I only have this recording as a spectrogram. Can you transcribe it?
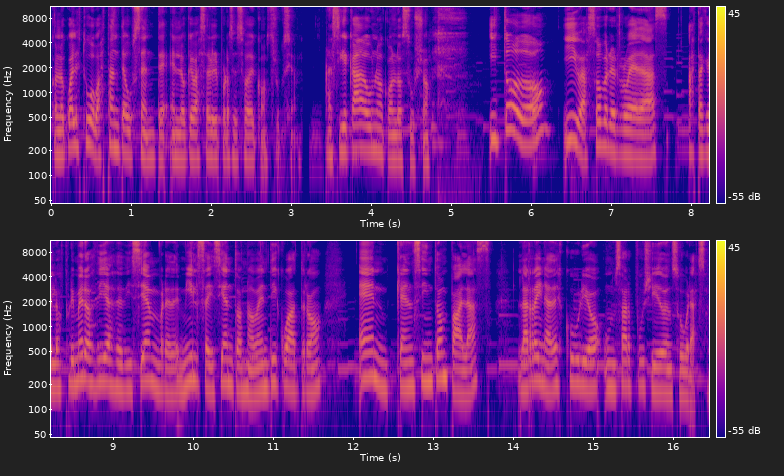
con lo cual estuvo bastante ausente en lo que va a ser el proceso de construcción. Así que cada uno con lo suyo. Y todo iba sobre ruedas hasta que los primeros días de diciembre de 1694, en Kensington Palace, la reina descubrió un sarpullido en su brazo.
